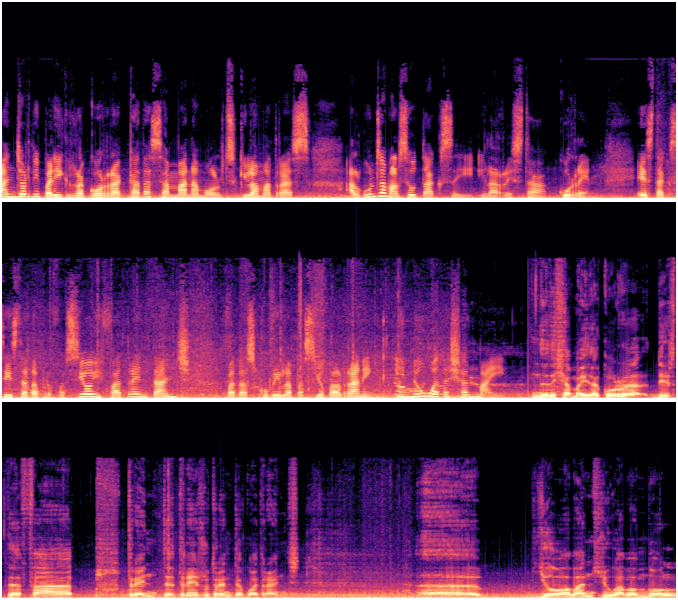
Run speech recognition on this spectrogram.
En Jordi Peric recorre cada setmana molts quilòmetres, alguns amb el seu taxi i la resta corrent. És taxista de professió i fa 30 anys va descobrir la passió pel running i no ho ha deixat mai. No he deixat mai de córrer des de fa 33 o 34 anys. Uh, jo abans jugava en vol,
